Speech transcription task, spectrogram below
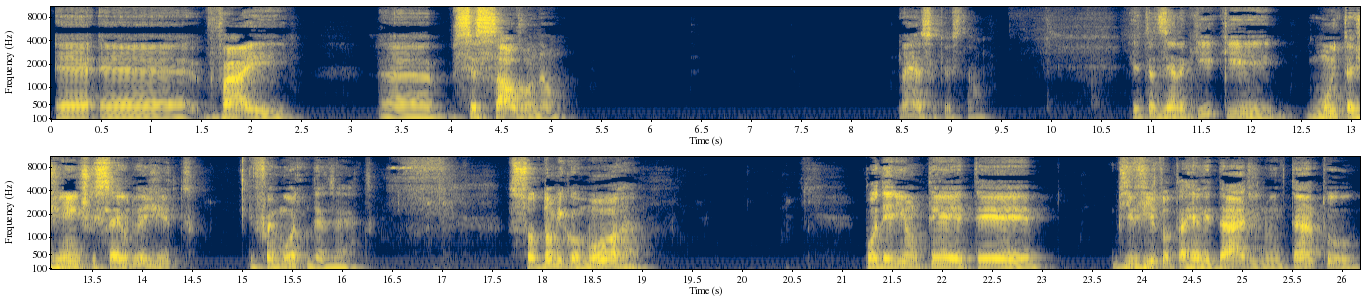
é, é, vai é, ser salva ou não. Não é essa a questão. Ele está dizendo aqui que muita gente saiu do Egito e foi morto no deserto. Sodoma e Gomorra poderiam ter, ter vivido outra realidade, no entanto,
